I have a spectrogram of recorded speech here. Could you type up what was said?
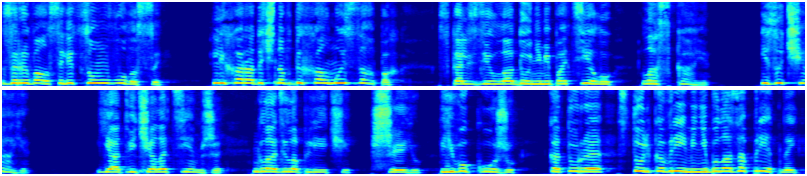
зарывался лицом в волосы, лихорадочно вдыхал мой запах, скользил ладонями по телу, лаская, изучая. Я отвечала тем же, гладила плечи, шею, его кожу, которая столько времени была запретной,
